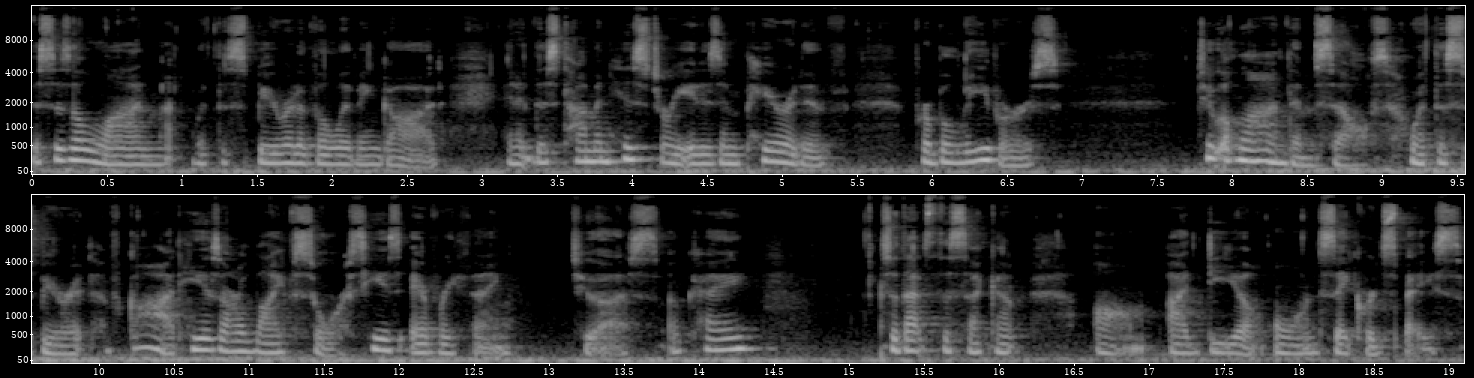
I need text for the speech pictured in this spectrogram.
This is alignment with the Spirit of the living God. And at this time in history, it is imperative for believers to align themselves with the Spirit of God. He is our life source, He is everything to us. Okay? So that's the second um, idea on sacred space.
